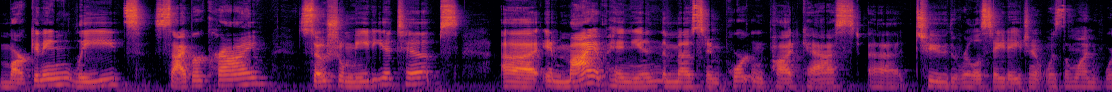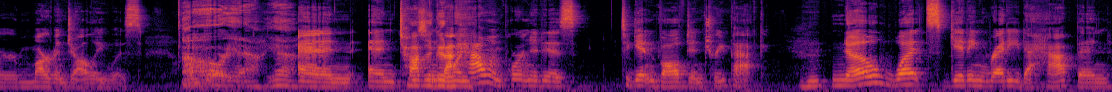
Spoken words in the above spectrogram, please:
marketing leads, cybercrime, social media tips. Uh, in my opinion, the most important podcast uh, to the real estate agent was the one where Marvin Jolly was on Oh, board yeah, yeah. and and talking about one. how important it is to get involved in TREPAC Mm-hmm. know what's getting ready to happen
